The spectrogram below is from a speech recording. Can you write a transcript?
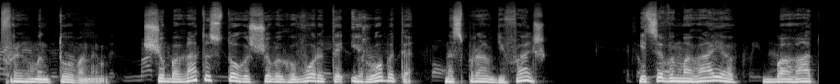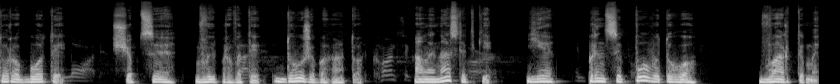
фрагментованим, що багато з того, що ви говорите і робите, насправді фальш, і це вимагає багато роботи, щоб це виправити дуже багато. Але наслідки є принципово того вартими.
